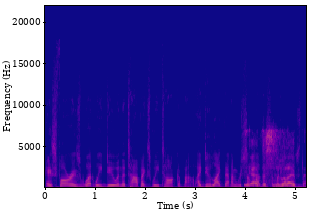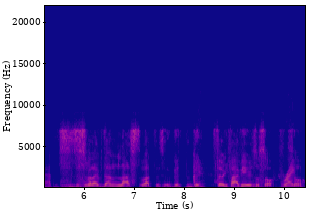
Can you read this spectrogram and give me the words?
as far as what we do and the topics we talk about. I do like that. I'm so yeah, glad that this is somebody what I've. that. This is what I've done last what this is a good good 35 years or so. Right. So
